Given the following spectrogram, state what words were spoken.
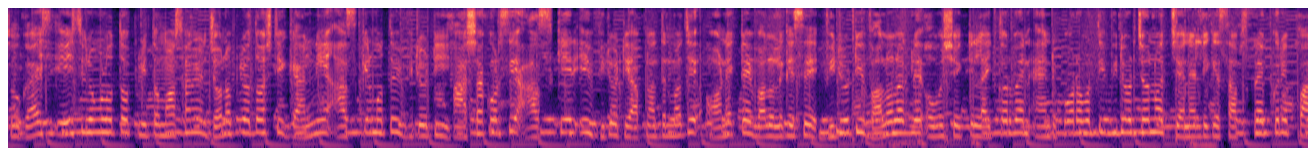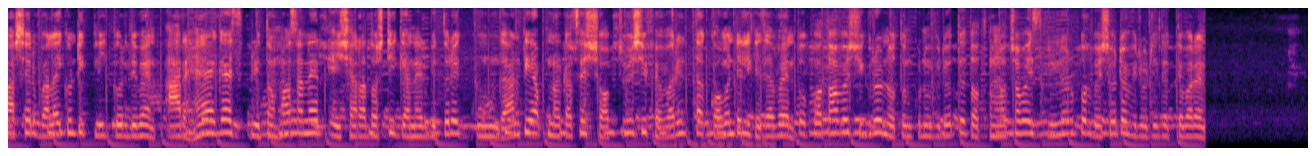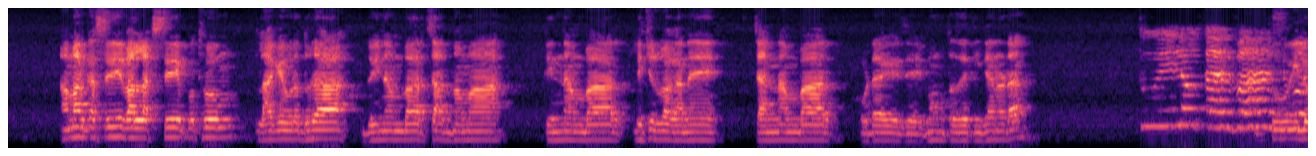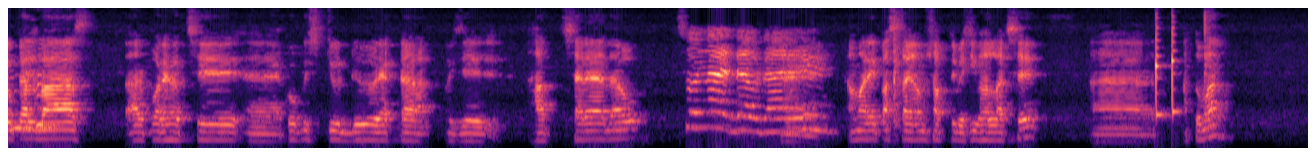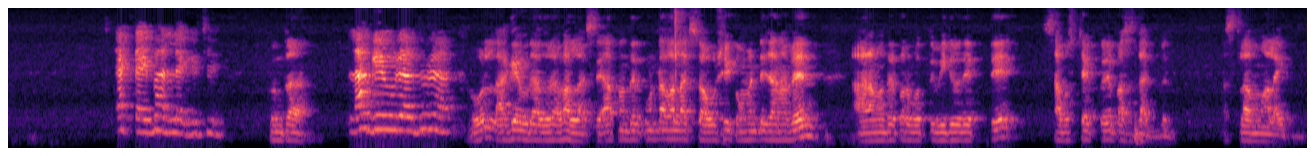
সো গাইস এই ছিল মূলত প্রীতম হাসানের জনপ্রিয় দশটি গান নিয়ে আজকের মতো ভিডিওটি। আশা করছি আজকের এই ভিডিওটি আপনাদের মাঝে অনেকটাই ভালো লেগেছে। ভিডিওটি ভালো লাগলে অবশ্যই একটি লাইক করবেন এন্ড পরবর্তী ভিডিওর জন্য চ্যানেলটিকে সাবস্ক্রাইব করে পাশের বেলাইকনটি ক্লিক করে দিবেন। আর হ্যাঁ গাইস প্রীতম হাসানের এই সারা দশটি গানের ভিতরে কোন গানটি আপনার কাছে সবচেয়ে বেশি ফেভারিট তা কমেন্টে লিখে যাবেন। তো কথা হবে শীঘ্রই নতুন কোনো ভিডিওতে। তৎক্ষণাৎ সবাই স্ক্রিনের উপর বেশি ওটা ভিডিওটি দেখতে পারেন। আমার কাছে ভালো লাগছে প্রথম লাগে ওরা ধরা দুই নাম্বার চাঁদ মামা তিন নাম্বার লিচুর বাগানে চার নাম্বার ওটা এই যে মমতাজের কি গান ওটা? তুই লোকাল বাস তুই লোকাল বাস তারপরে হচ্ছে কোকি স্টুডিওর একটা ওই যে হাত সারা দাও। সোনার হ্যাঁ, আমার এই পাঁচটা গান সবচেয়ে বেশি ভালো লাগছে। আর তোমার? একটাই ভালো লেগেছে। কোনটা? লাগে উড়া ও ওর লাগে উড়া ধুরা ভালো লাগছে। আপনাদের কোনটা ভালো লাগছে অবশ্যই কমেন্টে জানাবেন। আর আমাদের পরবর্তী ভিডিও দেখতে সাবস্ক্রাইব করে পাশে থাকবেন। আসসালামু আলাইকুম।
